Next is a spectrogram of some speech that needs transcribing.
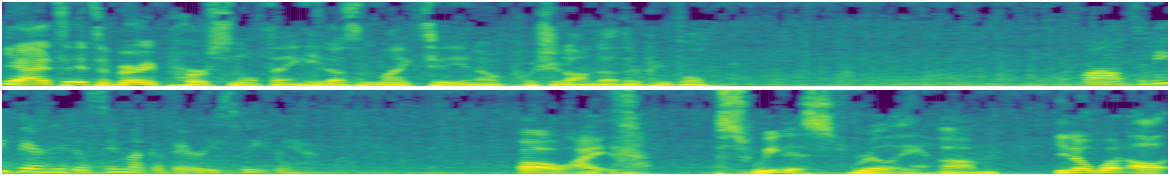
Yeah, it's it's a very personal thing. He doesn't like to, you know, push it onto other people. Well, to be fair, he does seem like a very sweet man. Oh, I, sweetest, really. Um, you know what? I'll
